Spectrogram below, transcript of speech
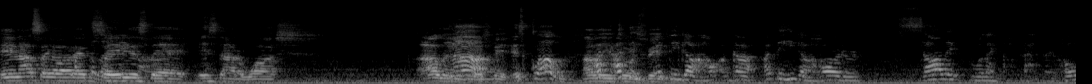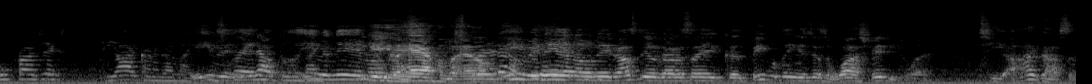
And I say all that to say like this that it's not a wash. I lean Nah, towards 50. it's close. I I, lean I towards think 50. 50 got, got. I think he got harder, solid with like like whole projects. T.I. kind of got like they Even, spread out through like, even He then, give you though, a half of He an spread album. Even Yeah, then, yeah. though, nigga, I still gotta say because people think it's just a wash 50s one. T.I. got some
